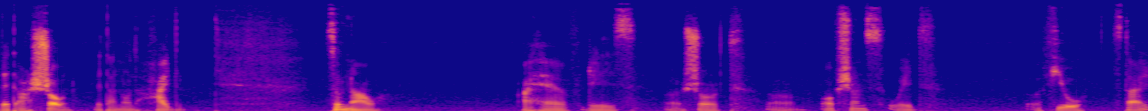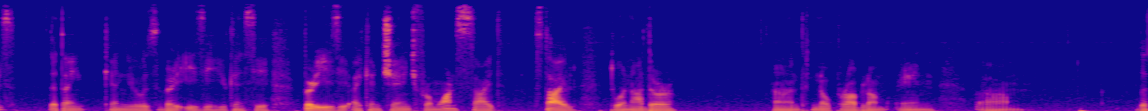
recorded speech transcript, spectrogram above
that are shown that are not hidden. So now I have these uh, short um, options with a few styles that I can use very easy. You can see very easy I can change from one side style to another and no problem in um, the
